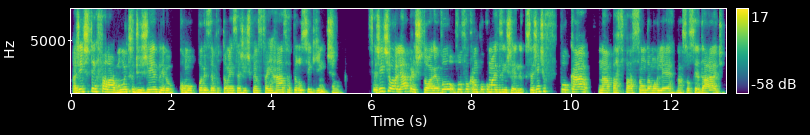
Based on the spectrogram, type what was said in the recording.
a gente tem que falar muito de gênero, como, por exemplo, também se a gente pensar em raça, pelo seguinte: se a gente olhar para a história, vou, vou focar um pouco mais em gênero. Se a gente focar na participação da mulher na sociedade,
